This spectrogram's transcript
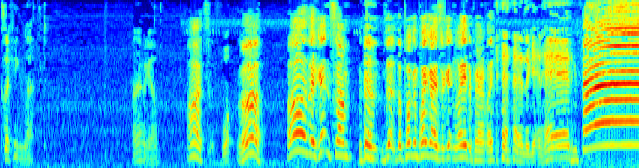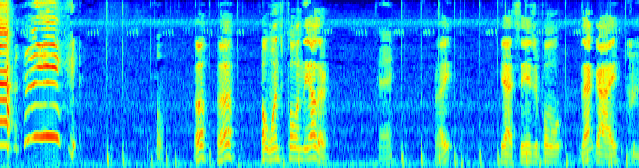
clicking left. Oh, there we go. Oh, it's. What? Oh, oh, they're getting some. the, the plug and play guys are getting laid apparently. They're getting head. Oh. ah! oh, Oh, oh, oh, one's pulling the other, okay. right? Yeah, see, as you pull that guy.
